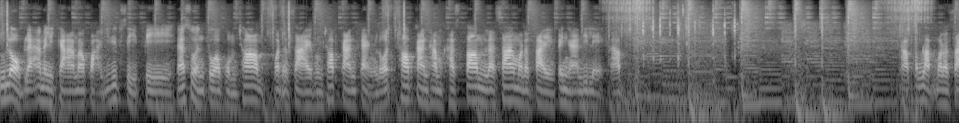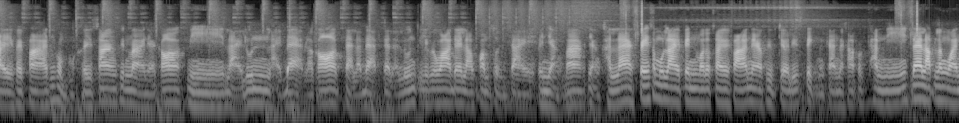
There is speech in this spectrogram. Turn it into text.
ยุโรปและอเมริกามากว่า 24 ปี และส่วนตัวผมชอบมอเตอร์ไซค์ผมชอบการแต่งรถ ชอบการทำคัสตอมและสร้างมอเตอร์ไซค์เป็นงานอดิเลกครับ ครับสำหรับมอเตอร์ไซค์ไฟฟ้าที่ผมเคยสร้างขึ้นมาเนี่ยก็มีหลายรุ่นหลายแบบ แล้วก็แต่ละแบบแต่ละรุ่นเรียกว่าได้รับความสนใจเป็นอย่างมาก อย่างคันแรก Space Samurai เป็นมอเตอร์ไซค์ไฟฟ้าแนวฟิวเจอริสติกเหมือนกันนะครับคันนี้ได้รับรางวัล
